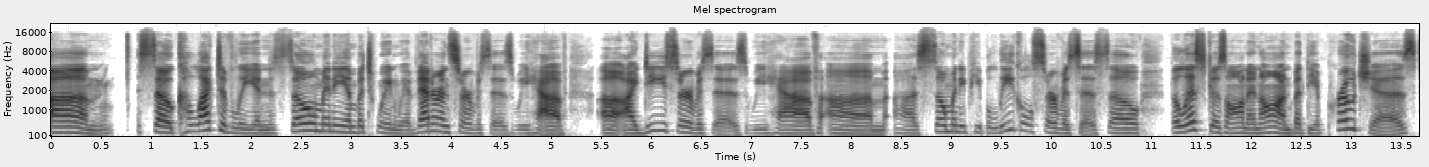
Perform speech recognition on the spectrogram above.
Um, so collectively and so many in between we have veteran services we have uh, id services we have um, uh, so many people legal services. So the list goes on and on. But the approach is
